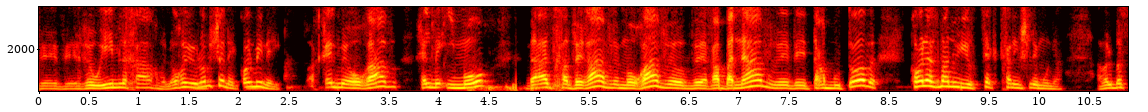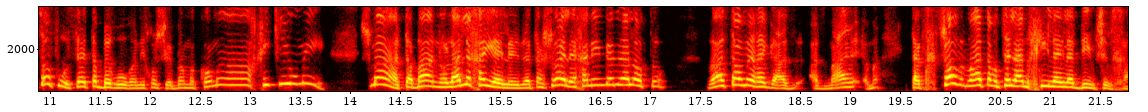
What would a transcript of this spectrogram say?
ו- וראויים לכך, ולא ראויים, לא משנה, כל מיני. החל מהוריו, החל מאימו, ואז חבריו ומוריו ורבניו ותרבותו, וכל הזמן הוא יוצק תכנים של אמונה. אבל בסוף הוא עושה את הבירור, אני חושב, במקום הכי קיומי. שמע, אתה בא, נולד לך ילד, אתה שואל איך אני מגדל אותו. ואז אתה אומר, רגע, אז, אז מה, תחשוב מה אתה רוצה להנחיל לילדים שלך,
